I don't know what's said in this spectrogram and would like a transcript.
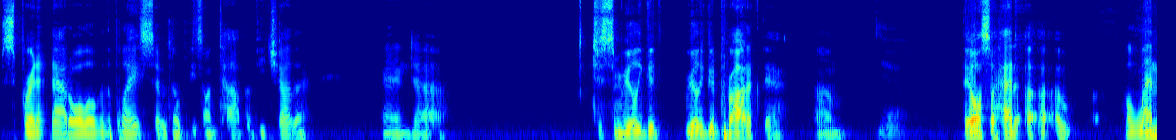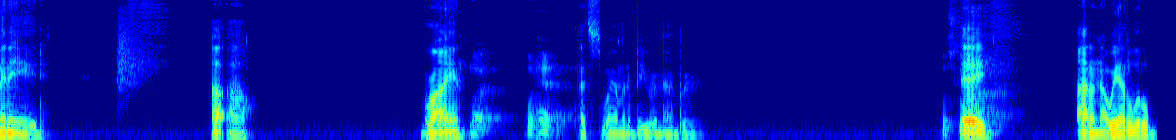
spread out all over the place, so nobody's on top of each other, and uh, just some really good, really good product there. Um, Yeah. they also had a, a, a- lemonade. Uh oh. Brian, What? What happened? that's the way I'm going to be remembered. Hey. on? I don't know. We had a little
